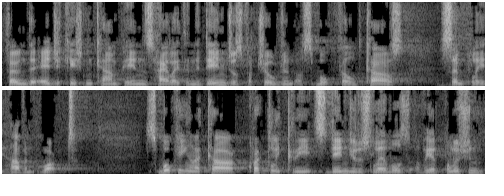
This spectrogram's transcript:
found that education campaigns highlighting the dangers for children of smoke-filled cars simply haven't worked. Smoking in a car quickly creates dangerous levels of air pollution,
